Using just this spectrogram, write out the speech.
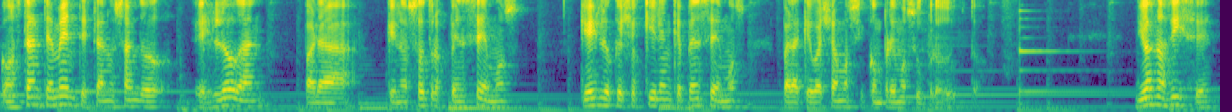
constantemente están usando eslogan para que nosotros pensemos qué es lo que ellos quieren que pensemos para que vayamos y compremos su producto. Dios nos dice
